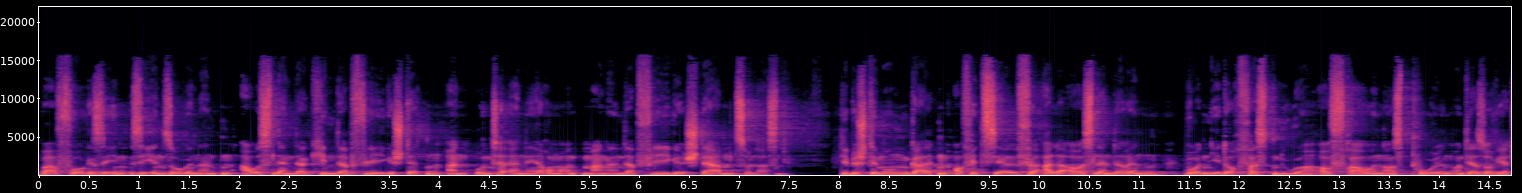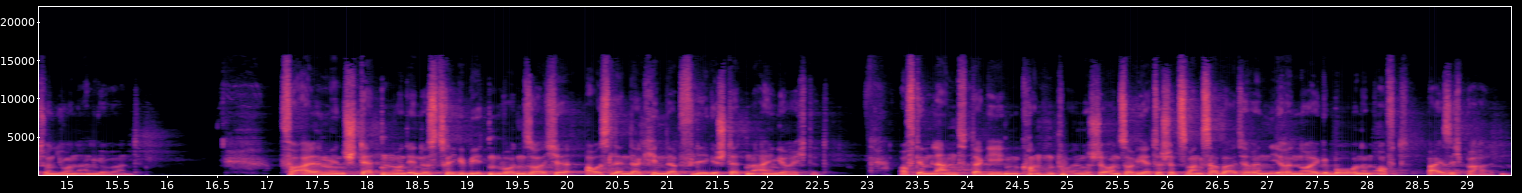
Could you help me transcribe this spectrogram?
war vorgesehen, sie in sogenannten Ausländerkinderpflegestätten an Unterernährung und mangelnder Pflege sterben zu lassen. Die Bestimmungen galten offiziell für alle Ausländerinnen, wurden jedoch fast nur auf Frauen aus Polen und der Sowjetunion angewandt. Vor allem in Städten und Industriegebieten wurden solche Ausländerkinderpflegestätten eingerichtet. Auf dem Land dagegen konnten polnische und sowjetische Zwangsarbeiterinnen ihre Neugeborenen oft bei sich behalten.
